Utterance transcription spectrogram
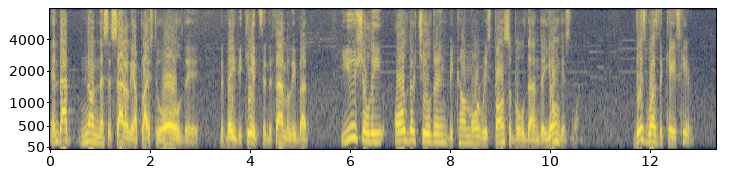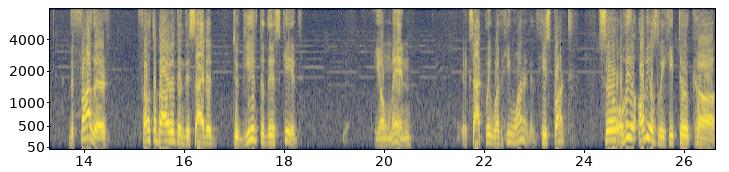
And that not necessarily applies to all the, the baby kids in the family, but usually older children become more responsible than the youngest one. This was the case here. The father thought about it and decided to give to this kid, young man, exactly what he wanted it, his part. So obviously he took uh,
